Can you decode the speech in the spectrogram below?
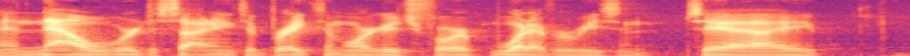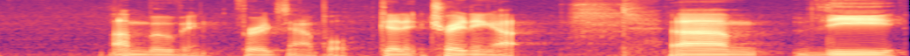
And now we're deciding to break the mortgage for whatever reason. Say I I'm moving for example getting trading up. Um, the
